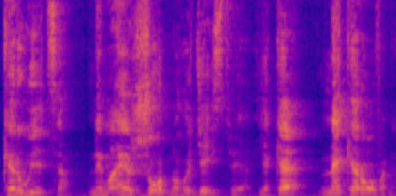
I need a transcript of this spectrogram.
керується. Немає жодного дійства, яке не кероване.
